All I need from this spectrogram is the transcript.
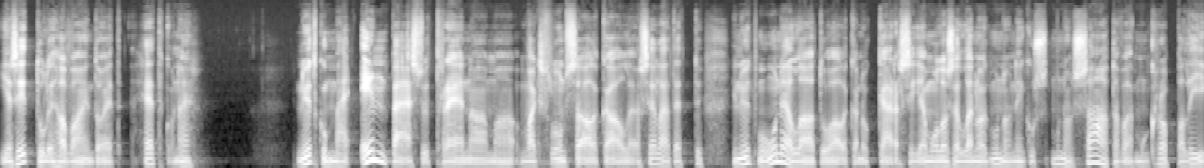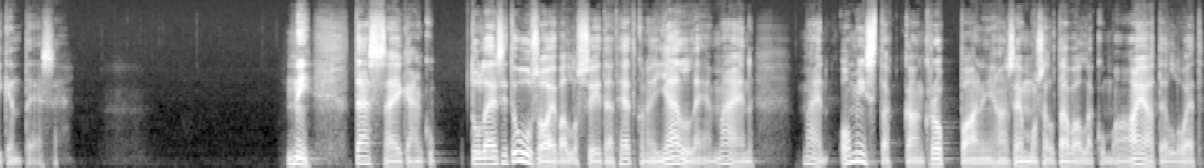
Ja sitten tuli havainto, että hetkone, nyt kun mä en päässyt treenaamaan, vaikka flunssa alkaa olla jo selätetty, niin nyt mun unenlaatu on alkanut kärsiä ja mulla on sellainen, että mun on, niinku, mun on saatava mun kroppa liikenteeseen. Niin tässä ikään kuin tulee sitten uusi oivallus siitä, että hetkonen jälleen mä en, mä en omistakaan kroppaani ihan semmoisella tavalla, kun mä oon ajatellut, että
